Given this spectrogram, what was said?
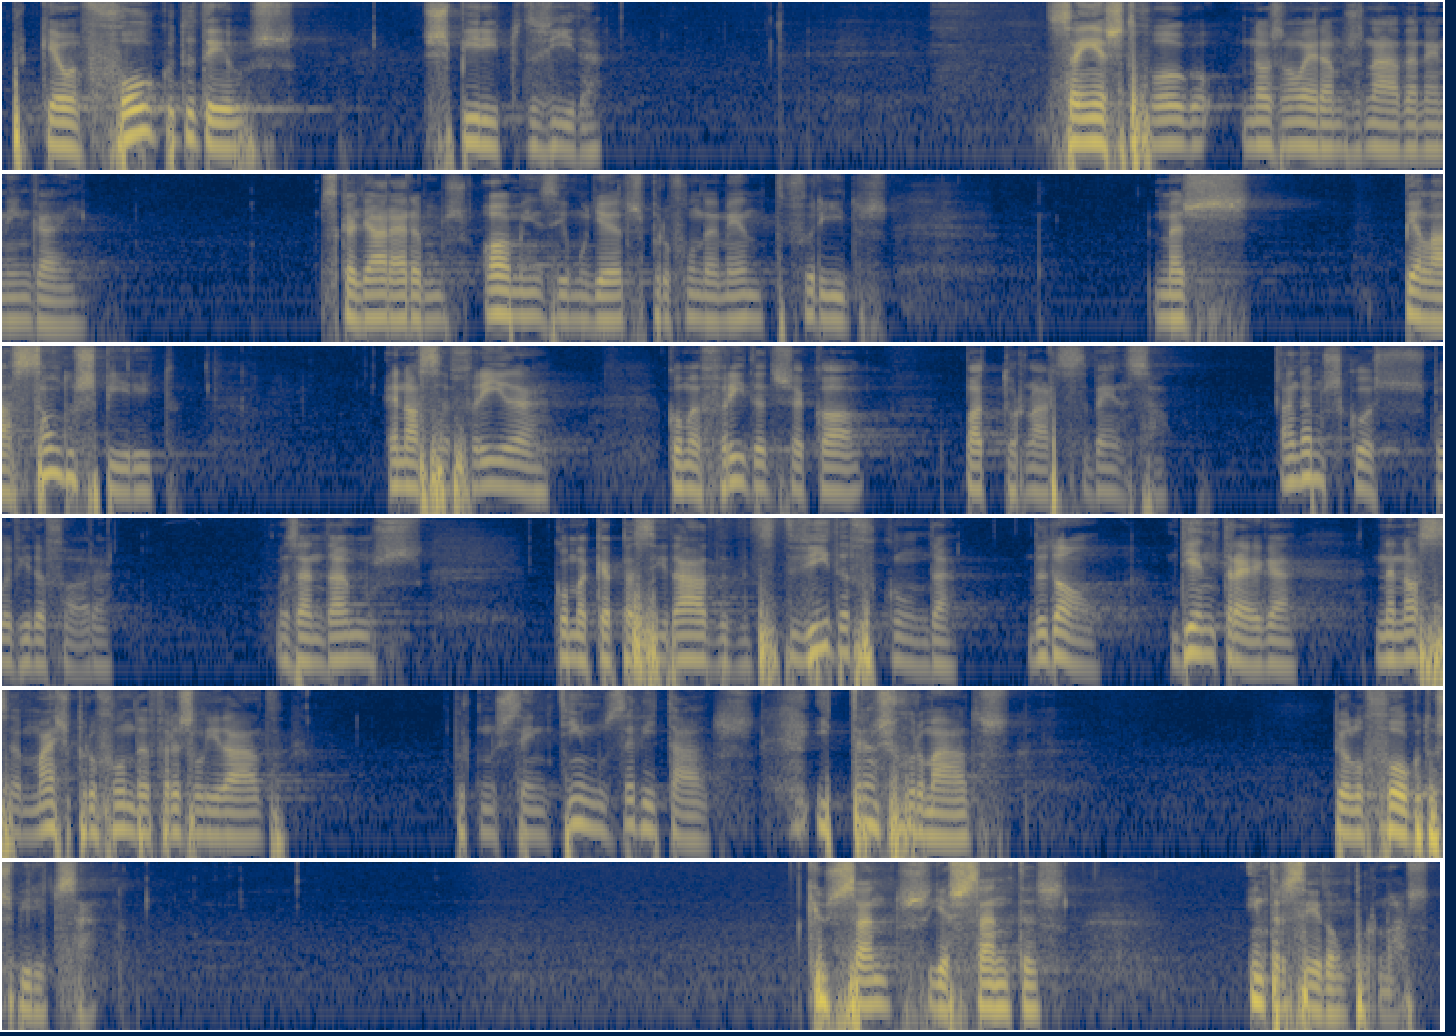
porque é o fogo de Deus, espírito de vida. Sem este fogo, nós não éramos nada nem ninguém. Se calhar éramos homens e mulheres profundamente feridos, mas pela ação do Espírito, a nossa ferida, como a ferida de Jacó, pode tornar-se bênção. Andamos coxos pela vida fora, mas andamos com uma capacidade de vida fecunda, de dom, de entrega na nossa mais profunda fragilidade, porque nos sentimos habitados e transformados pelo fogo do Espírito Santo. Que os santos e as santas intercedam por nós.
